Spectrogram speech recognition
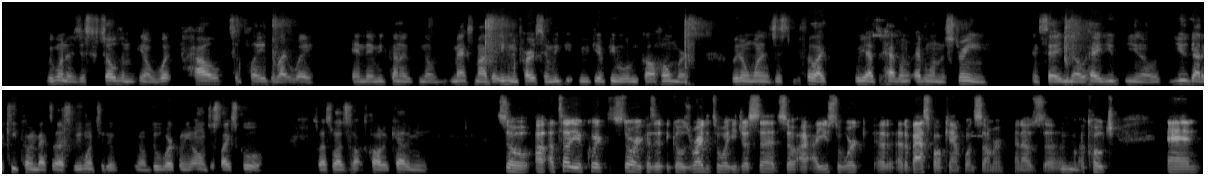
we want to just show them, you know, what how to play the right way, and then we kind of you know maximize it. Even in person, we we give people what we call homework. We don't want to just feel like we have to have everyone on the stream and say, you know, hey, you you know, you got to keep coming back to us. We want you to, you know, do work on your own, just like school. So that's why it's called academy. So I'll tell you a quick story because it goes right into what you just said. So I, I used to work at, at, a basketball camp one summer, and I was uh, mm-hmm. a coach. And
